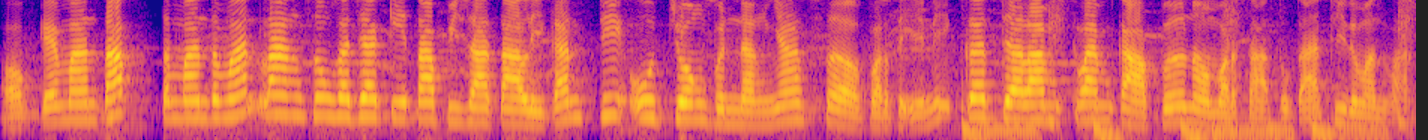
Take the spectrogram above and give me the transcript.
Oke mantap teman-teman. Langsung saja kita bisa talikan di ujung benangnya seperti ini Ke dalam klem kabel nomor satu tadi teman-teman.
